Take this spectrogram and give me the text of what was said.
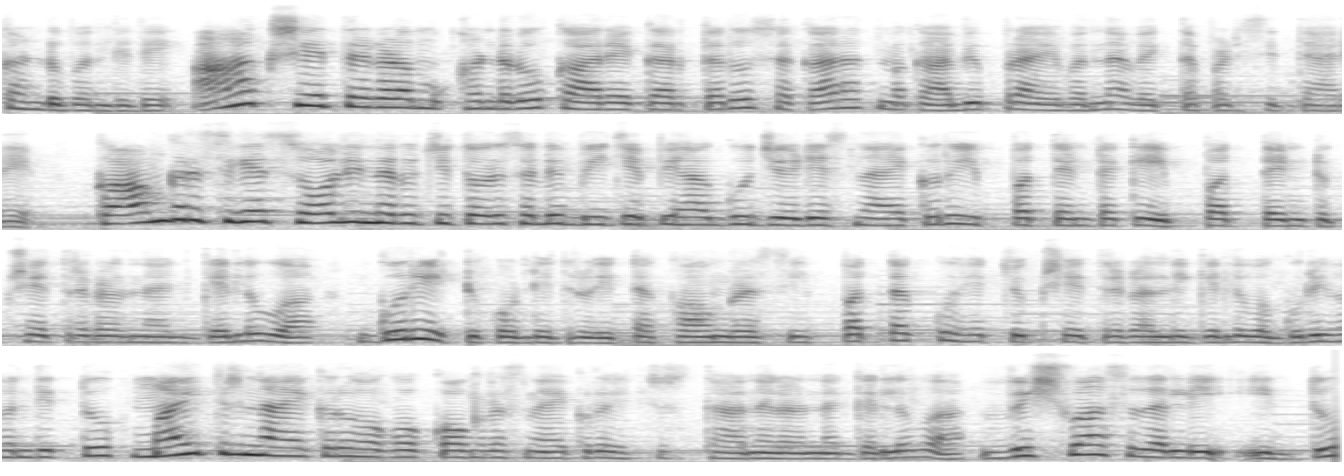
ಕಂಡುಬಂದಿದೆ. ಆ ಕ್ಷೇತ್ರಗಳ ಮುಖಂಡರು, ಕಾರ್ಯಕರ್ತರು ಸಕಾರಾತ್ಮಕ ಅಭಿಪ್ರಾಯವನ್ನ ವ್ಯಕ್ತಪಡಿಸಿದ್ದಾರೆ. ಕಾಂಗ್ರೆಸ್ಗೆ ಸೋಲಿನ ರುಚಿ ತೋರಿಸಲು ಬಿಜೆಪಿ ಹಾಗೂ ಜೆಡಿಎಸ್ ನಾಯಕರು ಇಪ್ಪತ್ತೆಂಟಕ್ಕೆ ಇಪ್ಪತ್ತೆಂಟು ಕ್ಷೇತ್ರಗಳನ್ನ ಗೆಲ್ಲುವ ಗುರಿ ಇಟ್ಟುಕೊಂಡಿದ್ರು. ಇತ್ತ ಕಾಂಗ್ರೆಸ್ ಇಪ್ಪತ್ತಕ್ಕೂ ಹೆಚ್ಚು ಕ್ಷೇತ್ರಗಳಲ್ಲಿ ಗೆಲ್ಲುವ ಗುರಿ ಹೊಂದಿತ್ತು ಮೈತ್ರಿ ನಾಯಕರು ಹಾಗೂ ಕಾಂಗ್ರೆಸ್ ನಾಯಕರು ಹೆಚ್ಚು ಸ್ಥಾನಗಳನ್ನು ಗೆಲ್ಲುವ ವಿಶ್ವಾಸದಲ್ಲಿ ಇದ್ದು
